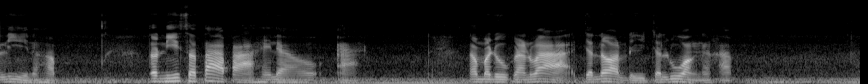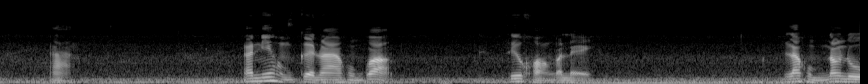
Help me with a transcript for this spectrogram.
ลรี่นะครับ ตอนนี้สตาร์ป่าให้แล้ว อะ เรามาดูกันว่าจะรอดหรือจะล่วงนะครับ อ่าตอนนี้ผมเกิดมาผมก็ซื้อของก่อนเลย แล้วผมต้องดู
